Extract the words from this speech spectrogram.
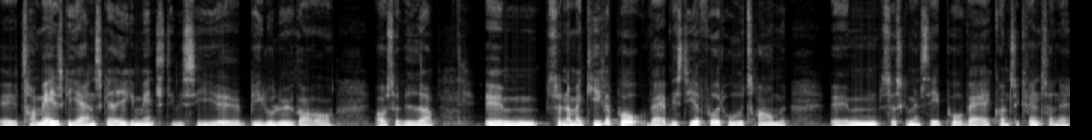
øh, traumatiske hjerneskader ikke mindst, det vil sige øh, bilulykker og, og så videre. Øhm, så når man kigger på, hvad, hvis de har fået et hovedtraume, øhm, så skal man se på, hvad er konsekvenserne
